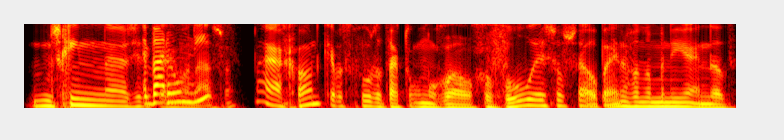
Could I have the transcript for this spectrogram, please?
misschien zit En waarom niet? Nou ja, gewoon, ik heb het gevoel dat daar toch nog wel gevoel is of zo op een of andere manier. En dat...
